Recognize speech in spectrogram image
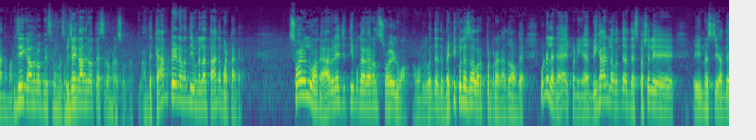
தாங்க மாட்டேன் விஜய்க்கு ஆதரவா பேசுறவங்களை சொல்லுங்க. விஜய்க்கு ஆதரவாக பேசுகிறவங்கள சொல்கிறேன் அந்த கேம்பெயினை வந்து இவங்கெல்லாம் தாங்க மாட்டாங்க. சுழலுவாங்க ஆவரேஜ் திமுககாரன் சுழலுவான் அவங்களுக்கு வந்து அந்த மெட்டிகுலஸாக ஒர்க் பண்ணுறாங்க அதுவும் அவங்க. ஒன்றும் இல்லைங்க. இப்போ நீங்கள் பீகாரில் வந்து அந்த ஸ்பெஷல் இன்வெஸ்டி அந்த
